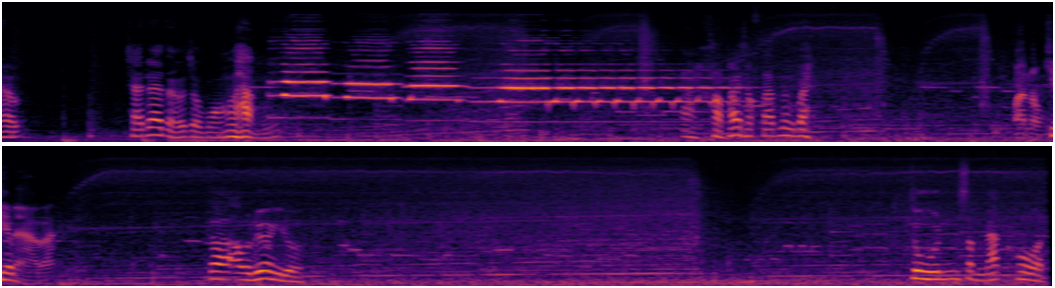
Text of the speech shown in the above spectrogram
นะครับ ใช้ได้แต่กระจกมองหลัง ขับให้สักแป๊บนึงไป ปันของเข็มพี่หนาปะก็เอาเรื่องอยู่ จูนสำนักโหด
